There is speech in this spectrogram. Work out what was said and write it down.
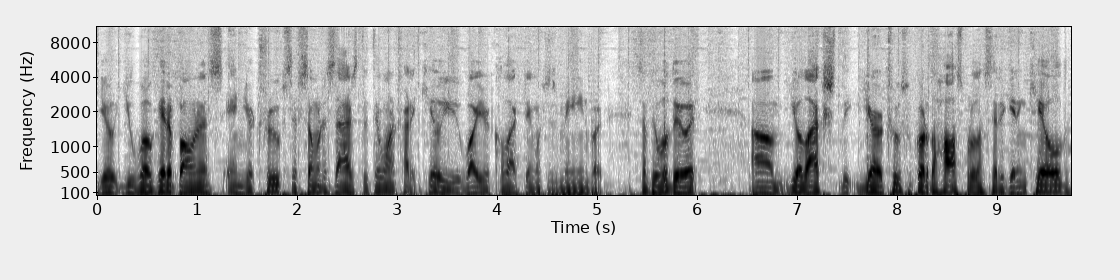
you you will get a bonus and your troops if someone decides that they want to try to kill you while you're collecting which is mean but some people do it um, you'll actually your troops will go to the hospital instead of getting killed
